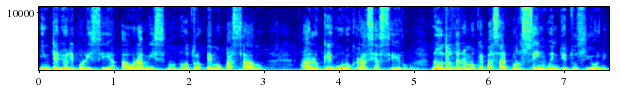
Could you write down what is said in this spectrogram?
Interior y Policía, ahora mismo, nosotros hemos pasado a lo que es burocracia cero. Nosotros tenemos que pasar por cinco instituciones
